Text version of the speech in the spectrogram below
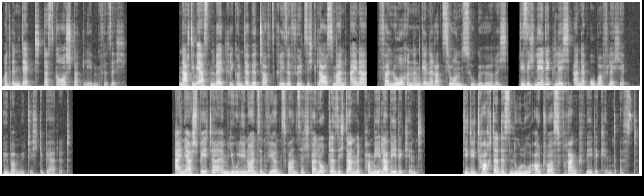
und entdeckt das Großstadtleben für sich. Nach dem Ersten Weltkrieg und der Wirtschaftskrise fühlt sich Klaus Mann einer verlorenen Generation zugehörig, die sich lediglich an der Oberfläche übermütig gebärdet. Ein Jahr später, im Juli 1924, verlobt er sich dann mit Pamela Wedekind, die die Tochter des Lulu-Autors Frank Wedekind ist.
